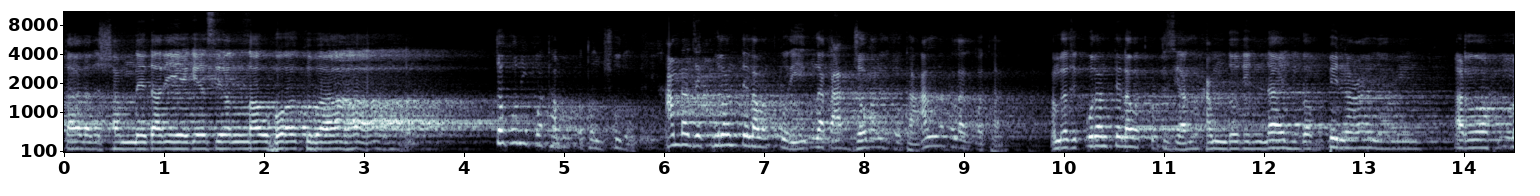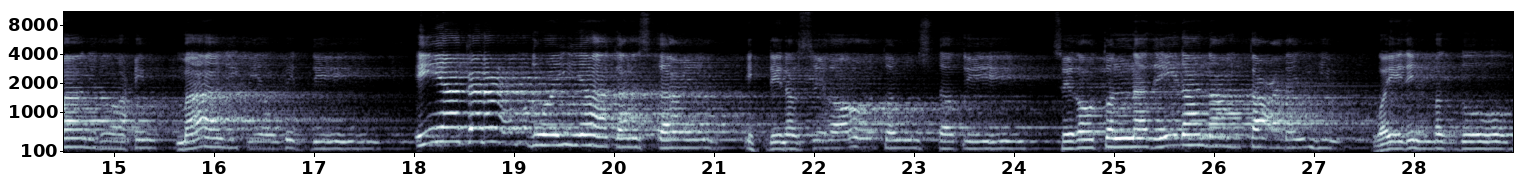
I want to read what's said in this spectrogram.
তাআলার সামনে দাঁড়িয়ে গেছে। আল্লাহু আকবার। তখনই কথোপকথন শুরু আমরা যে কোরআন তেলাওয়াত করি এগুলা কার জবানের কথা আল্লাহ তাআলার কথা আমরা যে কোরআন তেলাওয়াত করতেছি আলহামদুলিল্লাহ রাব্বিল আলামিন আর রহমানির রহিম মালিক ইয়াউমিদ্দিন إياك نعبد وإياك نستعين اهدنا الصراط المستقيم صراط الذين أنعمت عليهم غير المغضوب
